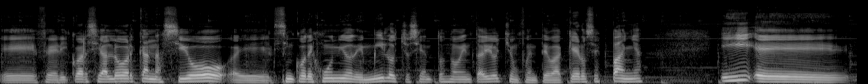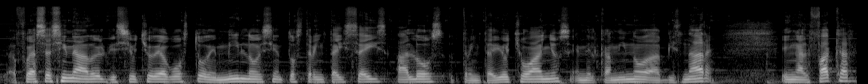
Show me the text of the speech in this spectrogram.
Eh, Federico García Lorca nació eh, el 5 de junio de 1898 en Fuente Vaqueros, España, y fue asesinado el 18 de agosto de 1936 a los 38 años en el camino a Biznar, en Alfácar.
